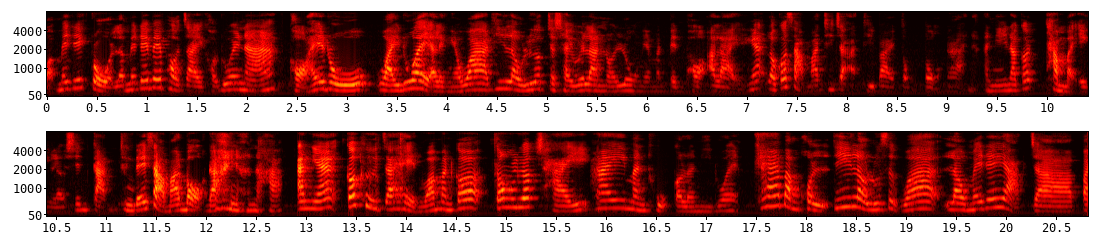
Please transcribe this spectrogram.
อะไม่ได้โกรธและไม่ได้ไม่พอใจเขาด้วยนะ ขอให้รู้ไว้ด้วยอะไรเงี้ยว่าที่เราเลือกจะใช้เวลาน้อยลงเนี่ยมันเป็นเพราะอะไรเงี้ยเราก็สามารถที่จะอธิบายตรงๆได้นะอันนี้นะก็ทำมาเองแล้วเช่นกัน ถึงได้สามารถบอกได้นะคะ อันนี้ก็คือจะเห็นว่ามันก็ต้องเลือกใช้ให้มันถูกกรณีด้วย แค่บางคนที่เรารู้สึกว่าเราไม่ได้อยากจะไป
